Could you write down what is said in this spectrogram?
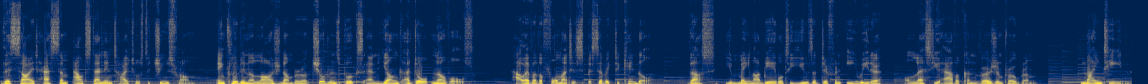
This site has some outstanding titles to choose from, including a large number of children's books and young adult novels. However, the format is specific to Kindle. Thus, you may not be able to use a different e-reader unless you have a conversion program. 19.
